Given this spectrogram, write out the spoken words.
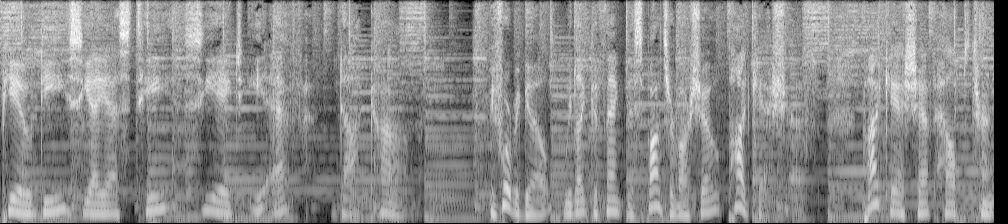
P O D C I S T C H E F dot com. Before we go, we'd like to thank the sponsor of our show, Podcast Chef. Podcast Chef helps turn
